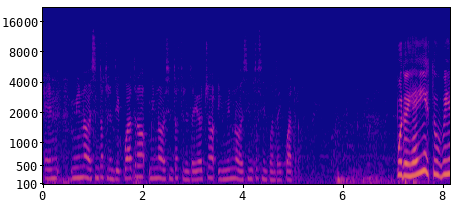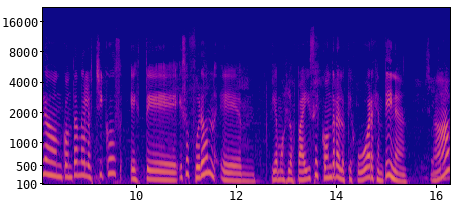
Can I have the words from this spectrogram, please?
en 1934, 1938 y 1954. Bueno, y ahí estuvieron contando los chicos, este, esos fueron, eh, digamos, los países contra los que jugó Argentina, ¿no?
